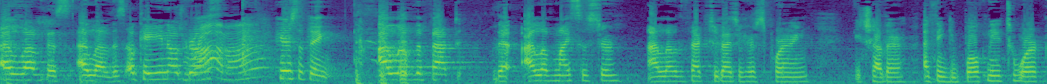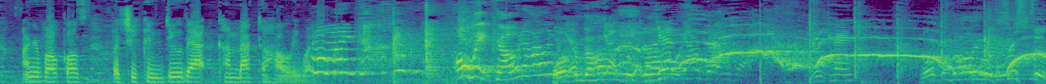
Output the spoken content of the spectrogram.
I love this. I love this. Okay, you know, girls, Drama. here's the thing. I love the fact that I love my sister. I love the fact you guys are here supporting each other. I think you both need to work on your vocals, but you can do that. Come back to Hollywood. Oh my god. Oh wait, go to Hollywood? Welcome to Hollywood, girl. Get out there. Okay? Welcome to Hollywood, sisters.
